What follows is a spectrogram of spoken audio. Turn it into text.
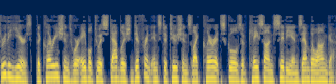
Through the years, the Claretians were able to establish different institutions like Claret Schools of Quezon City and Zamboanga,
